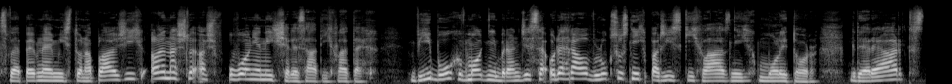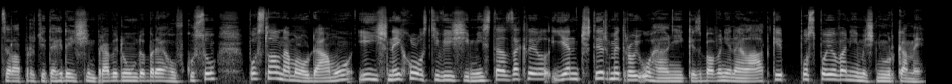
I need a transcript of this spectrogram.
Své pevné místo na plážích ale našli až v uvolněných 60. letech. Výbuch v módní branži se odehrál v luxusních pařížských lázních Molitor, kde Reard zcela proti tehdejším pravidlům dobrého vkusu poslal na malou dámu, jejíž nejchulostivější místa zakryl jen čtyřmi trojúhelníky z bavlněné látky pospojovanými šňůrkami.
